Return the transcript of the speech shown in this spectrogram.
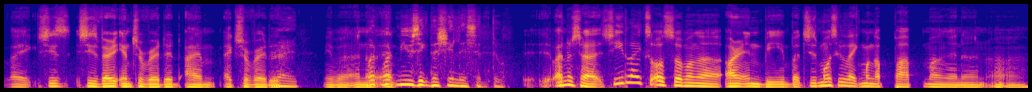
Like she's she's very introverted. I'm extroverted. Right. Diba? Ano, What, what music does she listen to? ano siya, she likes also mga R&B, but she's mostly like mga pop, mga ganun, uh,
